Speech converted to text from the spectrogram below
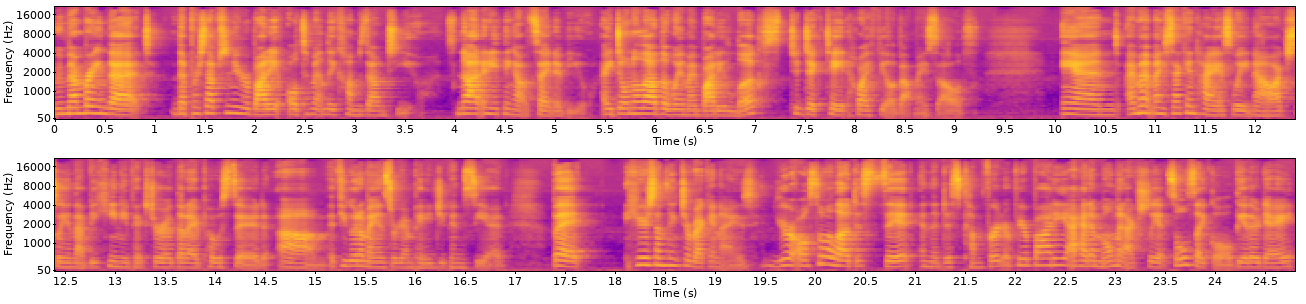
remembering that the perception of your body ultimately comes down to you. It's not anything outside of you. I don't allow the way my body looks to dictate how I feel about myself. And I'm at my second highest weight now, actually, in that bikini picture that I posted. Um, if you go to my Instagram page, you can see it. But here's something to recognize you're also allowed to sit in the discomfort of your body. I had a moment actually at Soul Cycle the other day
